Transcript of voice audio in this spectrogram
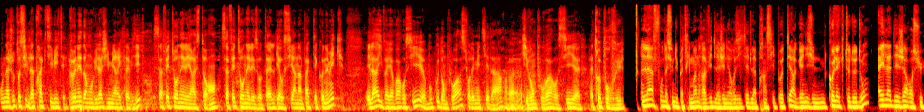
on ajoute aussi de l'attractivité. Venez dans mon village, il mérite la visite. Ça fait tourner les restaurants, ça fait tourner les hôtels. Il y a aussi un impact économique. Et là, il va y avoir aussi euh, beaucoup d'emplois sur les métiers d'art euh, qui vont pouvoir aussi être pourvus. La Fondation du patrimoine, ravie de la générosité de la principauté, organise une collecte de dons. Elle a déjà reçu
